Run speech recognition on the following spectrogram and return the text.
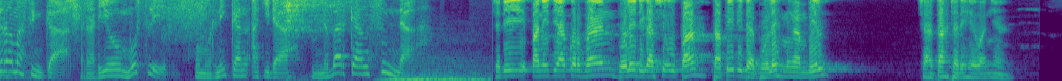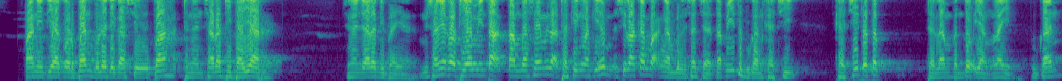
Ceramah singkat Radio Muslim Memurnikan akidah Menebarkan sunnah. Jadi panitia korban boleh dikasih upah Tapi tidak boleh mengambil Jatah dari hewannya. Panitia korban boleh dikasih upah Dengan cara dibayar. Dengan cara dibayar. Misalnya kalau dia minta tambah saya minta daging lagi ya Silakan pak ngambil saja. Tapi itu bukan gaji. Gaji tetap dalam bentuk yang lain Bukan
